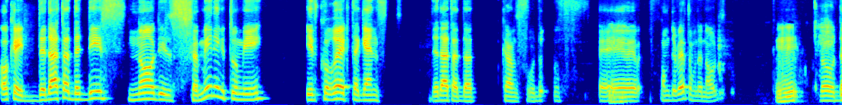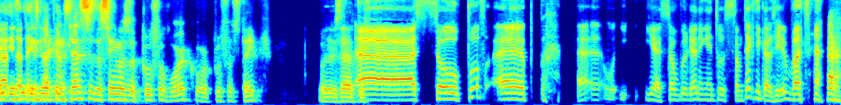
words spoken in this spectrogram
okay the data that this node is submitting to me is correct against the data that comes from the, uh, mm-hmm. from the rest of the nodes. Mm-hmm. So that, is, that is the consensus the same as a proof of work or proof of stake? Or is that? Uh, so proof. Uh, uh, yeah, so we're getting into some technicals here, but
